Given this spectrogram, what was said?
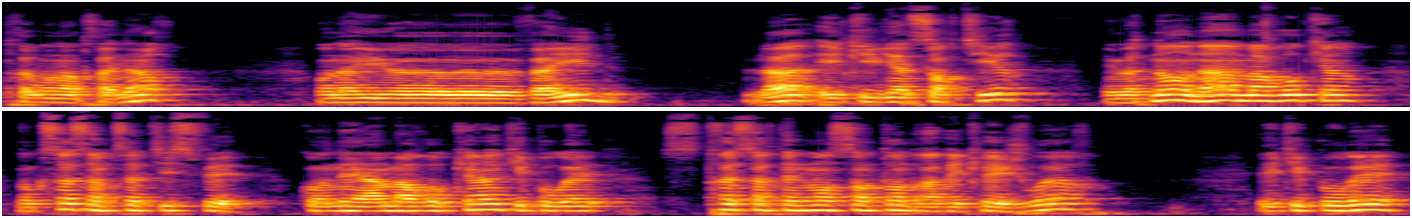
très bon entraîneur. On a eu euh, Vaïd, là, et qui vient de sortir. Et maintenant, on a un Marocain. Donc ça, ça me satisfait. Qu'on ait un Marocain qui pourrait très certainement s'entendre avec les joueurs et qui pourrait,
